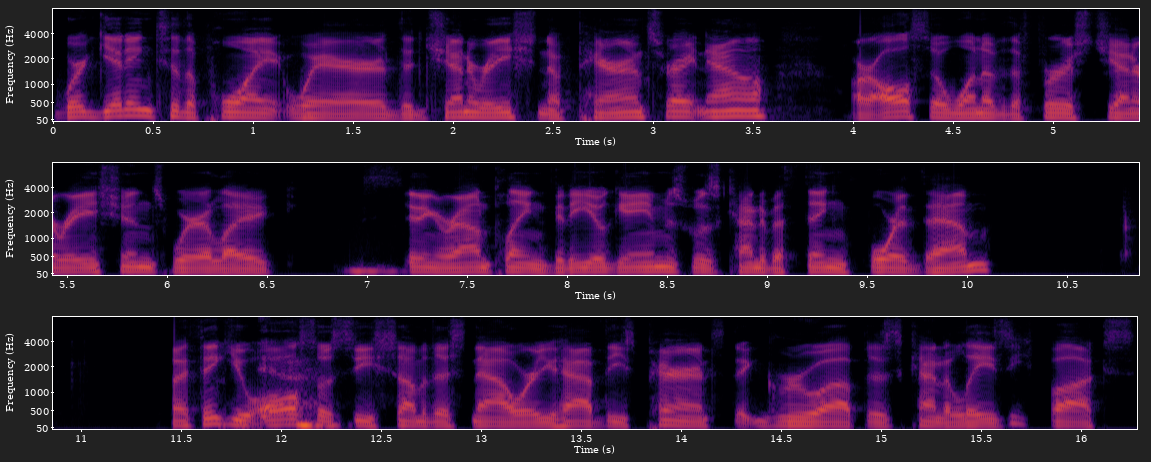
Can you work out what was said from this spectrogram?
we're getting to the point where the generation of parents right now are also one of the first generations where like sitting around playing video games was kind of a thing for them. I think you Yeah. also see some of this now where you have these parents that grew up as kind of lazy fucks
